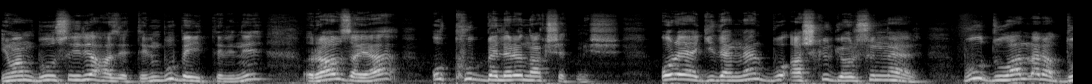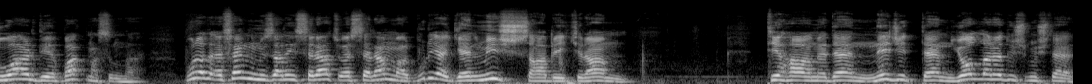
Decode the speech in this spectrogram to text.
İmam Busiri Hazretleri'nin bu beyitlerini Ravza'ya o kubbelere nakşetmiş. Oraya gidenler bu aşkı görsünler. Bu duvarlara duvar diye bakmasınlar. Burada Efendimiz Aleyhisselatü Vesselam var. Buraya gelmiş sahabe-i kiram. Tihame'den, Necit'ten yollara düşmüşler.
